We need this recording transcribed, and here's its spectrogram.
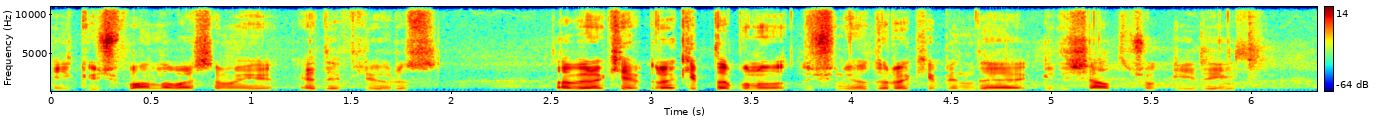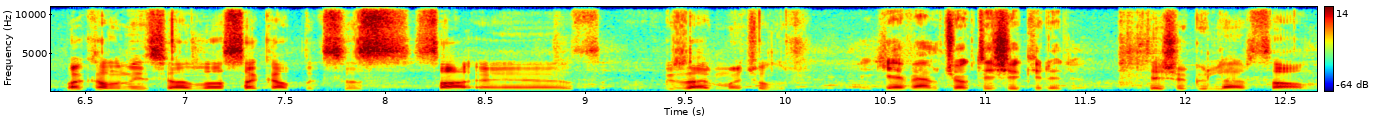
ilk 3 puanla başlamayı hedefliyoruz. Tabii rakip, rakip de bunu düşünüyordu. Rakibin de gidişatı çok iyi değil. Bakalım inşallah sakatlıksız sa- e, güzel bir maç olur. Peki efendim çok teşekkür ediyorum. Teşekkürler, sağ olun.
